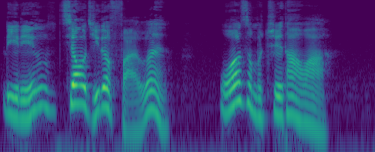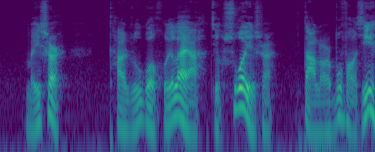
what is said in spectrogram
李玲焦急的反问：“我怎么知道啊？”“没事儿，他如果回来啊，就说一声，大佬不放心。”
